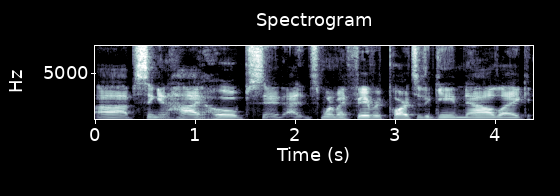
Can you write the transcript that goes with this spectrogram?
uh, singing High Hopes, and it's one of my favorite parts of the game now. Like,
